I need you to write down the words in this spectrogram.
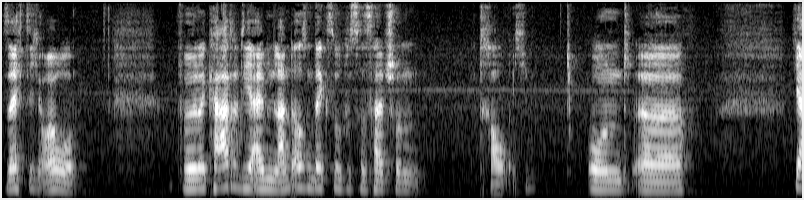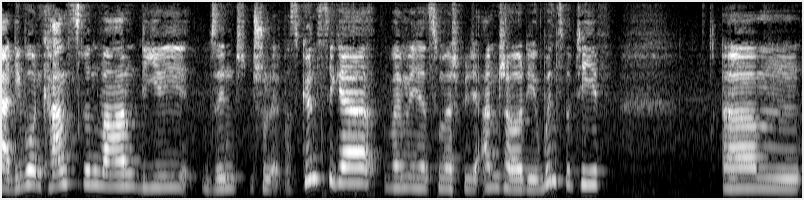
60 Euro. Für eine Karte, die einem Land aus dem Deck sucht, ist das halt schon traurig. Und äh, ja, die, wo in Kahns drin waren, die sind schon etwas günstiger. Wenn wir jetzt zum Beispiel die anschauen, die Windsweep ähm,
